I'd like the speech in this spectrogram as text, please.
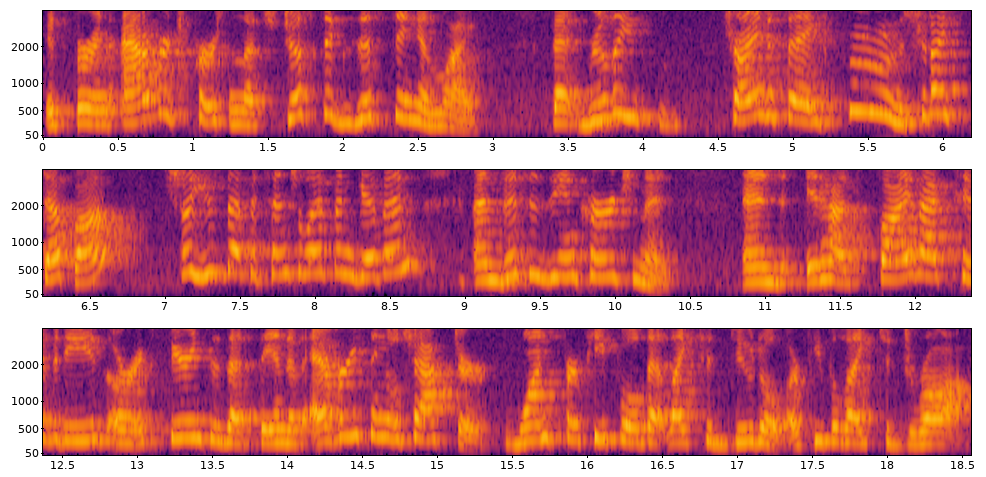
It's for an average person that's just existing in life that really trying to say, "Hmm, should I step up? Should I use that potential I've been given?" And this is the encouragement. And it has five activities or experiences at the end of every single chapter. One's for people that like to doodle or people like to draw.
